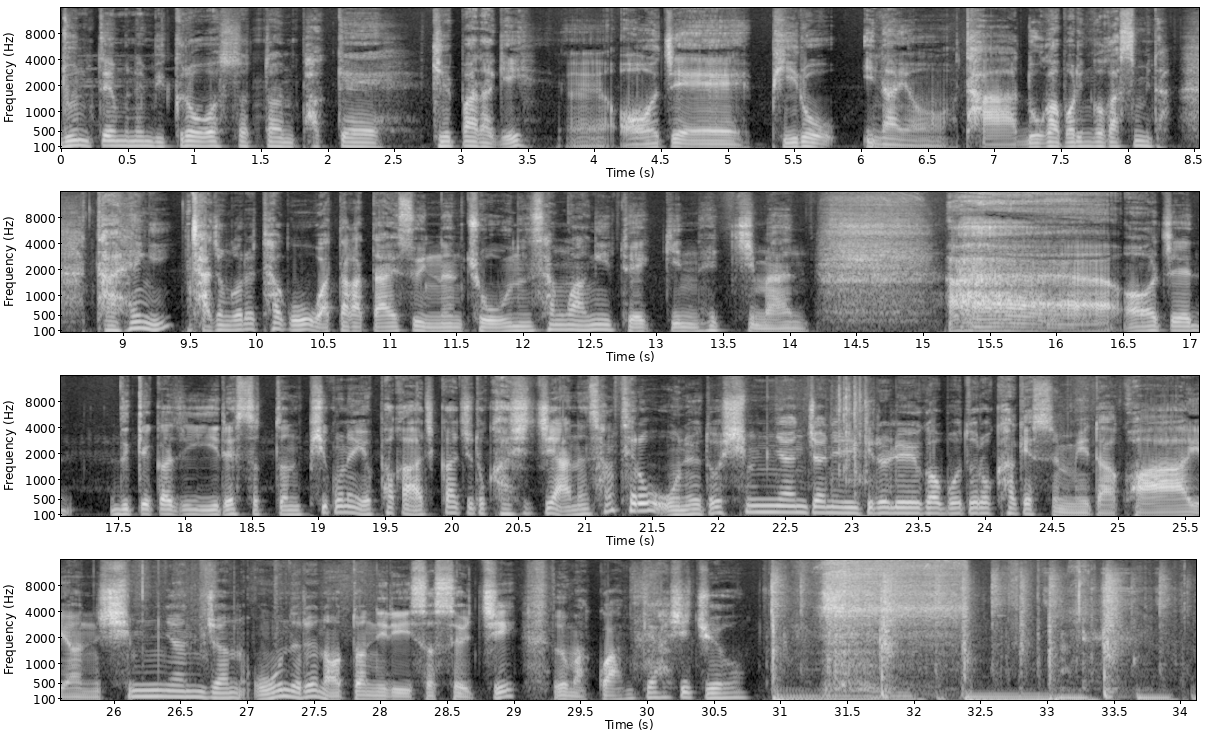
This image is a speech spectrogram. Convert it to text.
눈 때문에 미끄러웠었던 밖에 길바닥이 에, 어제 비로 인하여 다 녹아버린 것 같습니다. 다행히 자전거를 타고 왔다 갔다 할 수 있는 좋은 상황이 됐긴 했지만, 아, 어제 늦게까지 일했었던 피곤의 여파가 아직까지도 가시지 않은 상태로 오늘도 10년 전 일기를 읽어보도록 하겠습니다. 과연 10년 전 오늘은 어떤 일이 있었을지 음악과 함께 하시죠.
